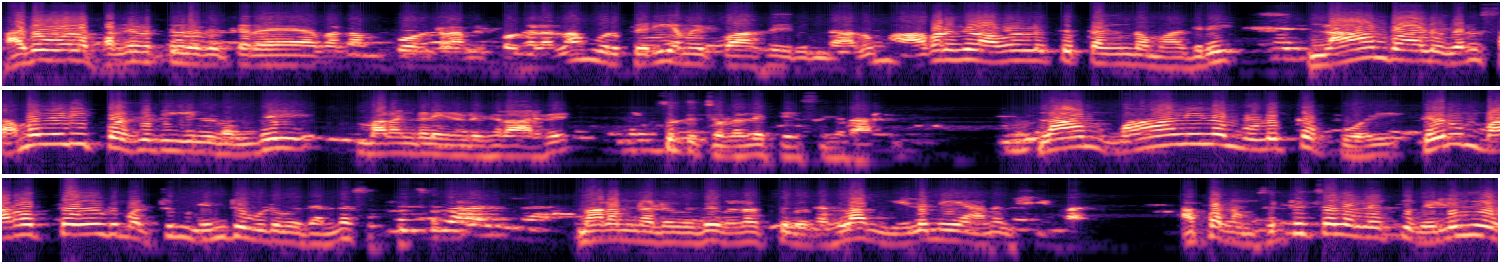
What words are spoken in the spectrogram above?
அதுபோல பல்லடத்தில் இருக்கிற வனம் போன்ற அமைப்புகள் எல்லாம் ஒரு பெரிய அமைப்பாக இருந்தாலும் அவர்கள் அவர்களுக்கு தகுந்த மாதிரி நாம் வாழுகிற சமவெளி பகுதியில் வந்து மரங்களை நடுகிறார்கள் சுற்றுச்சூழலை பேசுகிறார்கள். நாம் மாநிலம் முழுக்க போய் பெரும் மரத்தோடு மட்டும் நின்று விடுவதல்ல சுற்றுச்சூழல். மரம் நடுவது வளர்த்துவதெல்லாம் எளிமையான விஷயமா. அப்ப நம் சுற்றுச்சூழலுக்கு வெளியே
